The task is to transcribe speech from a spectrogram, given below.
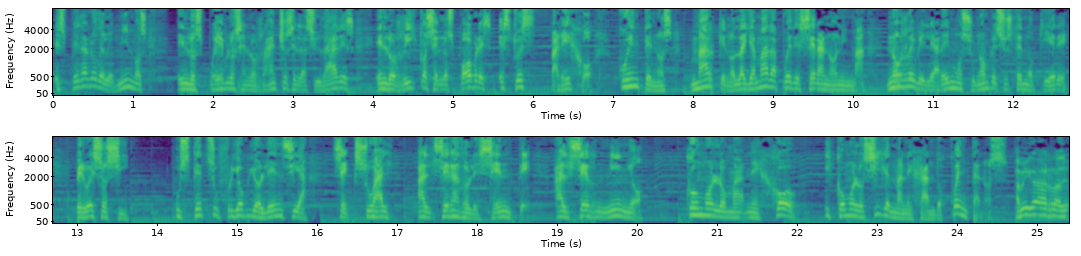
espéralo de los mismos. En los pueblos, en los ranchos, en las ciudades, en los ricos, en los pobres. Esto es parejo. Cuéntenos, márquenos. La llamada puede ser anónima. No revelaremos su nombre si usted no quiere. Pero eso sí, usted sufrió violencia sexual al ser adolescente, al ser niño. ¿Cómo lo manejó y cómo lo siguen manejando? Cuéntanos. Amiga radio-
